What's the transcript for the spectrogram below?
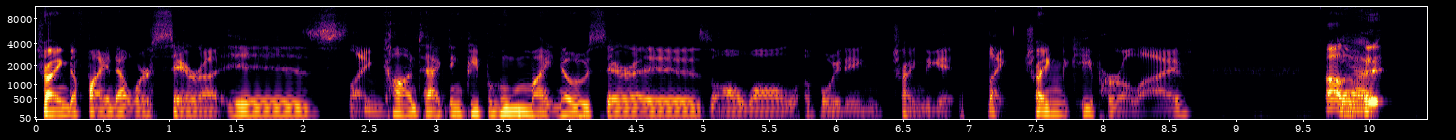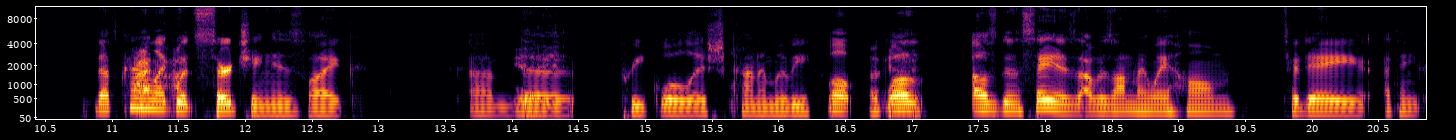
trying to find out where Sarah is, like Hmm. contacting people who might know who Sarah is, all while avoiding trying to get like trying to keep her alive. Oh, Yeah. it, That's kind of like I- what Searching is like. Um, Yeah, the prequel-ish kind of movie. Well, Okay. well, I was gonna say is I was on my way home today. I think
